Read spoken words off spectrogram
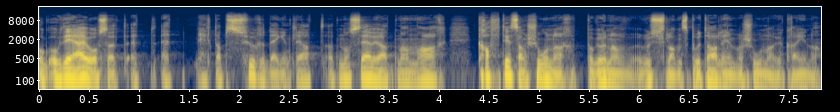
Og, og det er jo også et, et, et helt absurd, egentlig, at, at nå ser vi at man har kraftige sanksjoner pga. Russlands brutale invasjon av Ukraina.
